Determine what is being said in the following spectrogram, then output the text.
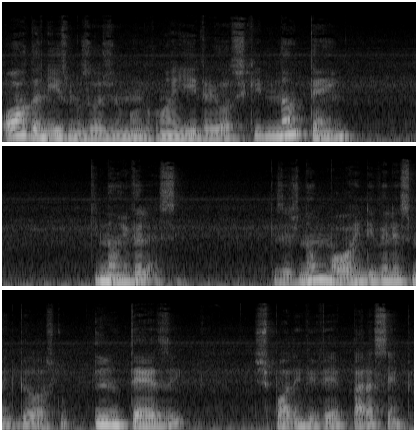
organismos hoje no mundo, como a hidra e outros, que não têm, que não envelhecem. Quer dizer, não morrem de envelhecimento biológico. Em tese, eles podem viver para sempre.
